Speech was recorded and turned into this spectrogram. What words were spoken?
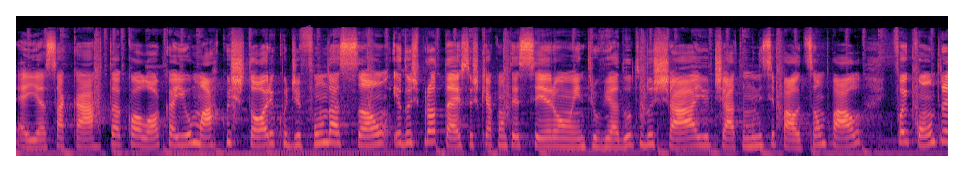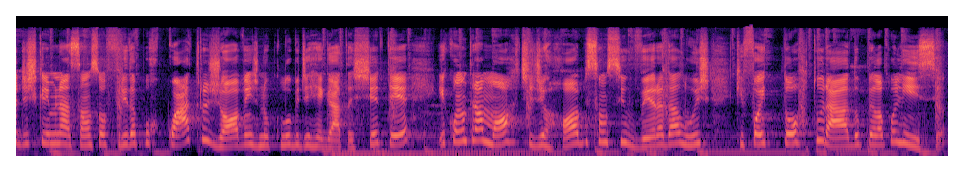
É, e essa carta coloca aí o marco histórico de fundação e dos protestos que aconteceram entre o Viaduto do Chá e o Teatro Municipal de São Paulo, que foi contra a discriminação sofrida por quatro jovens no Clube de Regatas Tietê e contra a morte de Robson Silveira da Luz, que foi torturado pela polícia.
